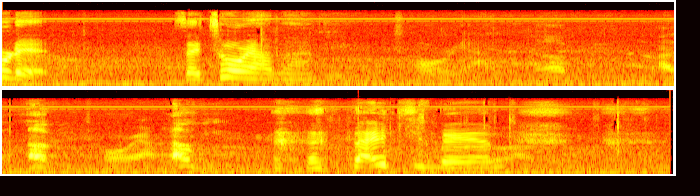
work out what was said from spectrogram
record it. Say, Tori, I love you. Tori, I love you. I love you, Tori. I love you. Thank you, man.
